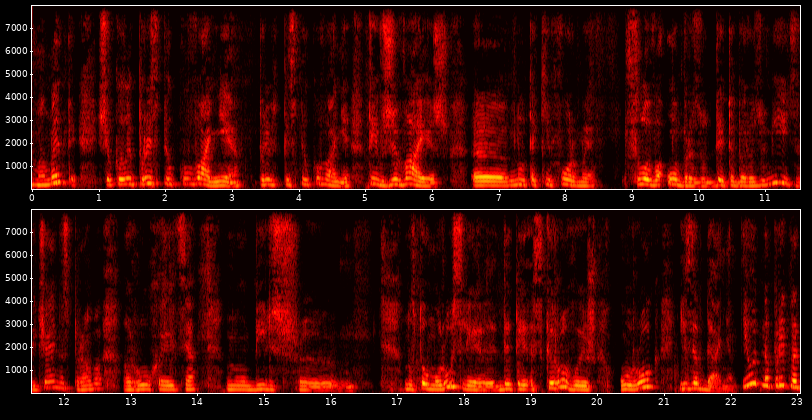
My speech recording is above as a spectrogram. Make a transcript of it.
моменти, що коли при спілкуванні, при спілкуванні ти вживаєш е, ну, такі форми слова образу, де тебе розуміють, звичайно, справа рухається ну, більш е, ну, в тому руслі, де ти скеровуєш урок і завдання. І от, наприклад,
